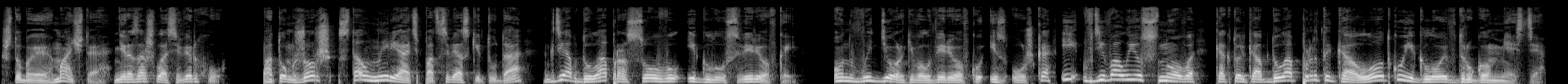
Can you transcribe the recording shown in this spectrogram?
чтобы мачта не разошлась вверху. Потом Жорж стал нырять под связки туда, где Абдулла просовывал иглу с веревкой. Он выдергивал веревку из ушка и вдевал ее снова, как только Абдулла протыкал лодку иглой в другом месте.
